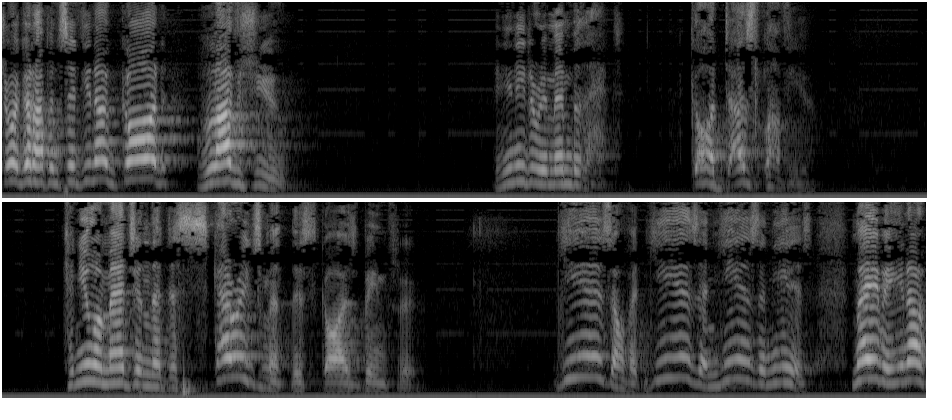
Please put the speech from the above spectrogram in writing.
Joy got up and said, You know, God loves you. And you need to remember that. God does love you. Can you imagine the discouragement this guy's been through? Years of it, years and years and years. Maybe, you know,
